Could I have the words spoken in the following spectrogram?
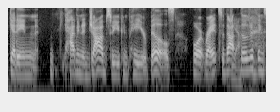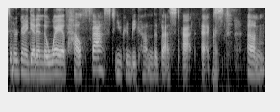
getting having a job so you can pay your bills or right so that yeah. those are things that are going to get in the way of how fast you can become the best at x right. um,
